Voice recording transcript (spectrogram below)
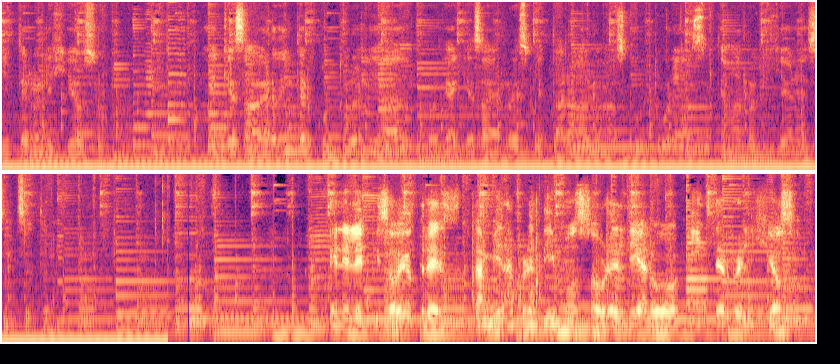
interreligioso que saber de interculturalidad porque hay que saber respetar a las demás culturas, demás religiones, etc. En el episodio 3 también aprendimos sobre el diálogo interreligioso.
